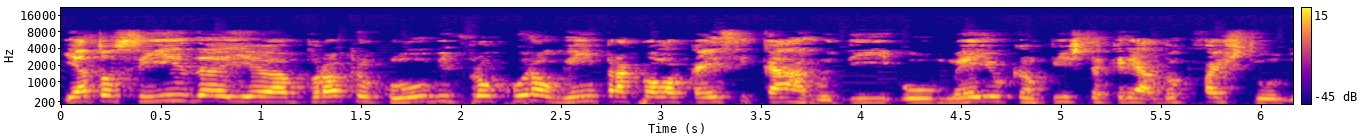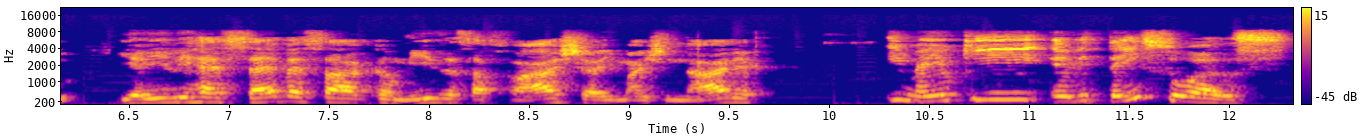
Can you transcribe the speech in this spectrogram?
e a torcida e o próprio clube procura alguém para colocar esse cargo de o meio-campista criador que faz tudo. E aí ele recebe essa camisa, essa faixa imaginária e meio que ele tem suas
